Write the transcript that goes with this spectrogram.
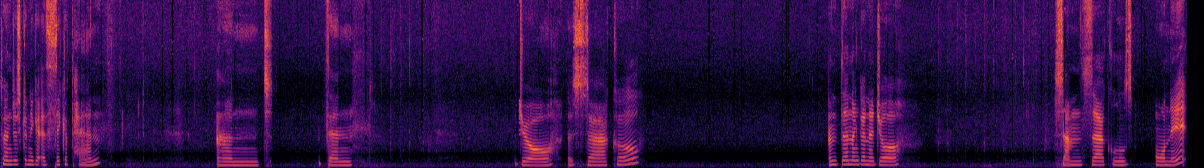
So I'm just going to get a thicker pen and then draw a circle. And then I'm gonna draw some circles on it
